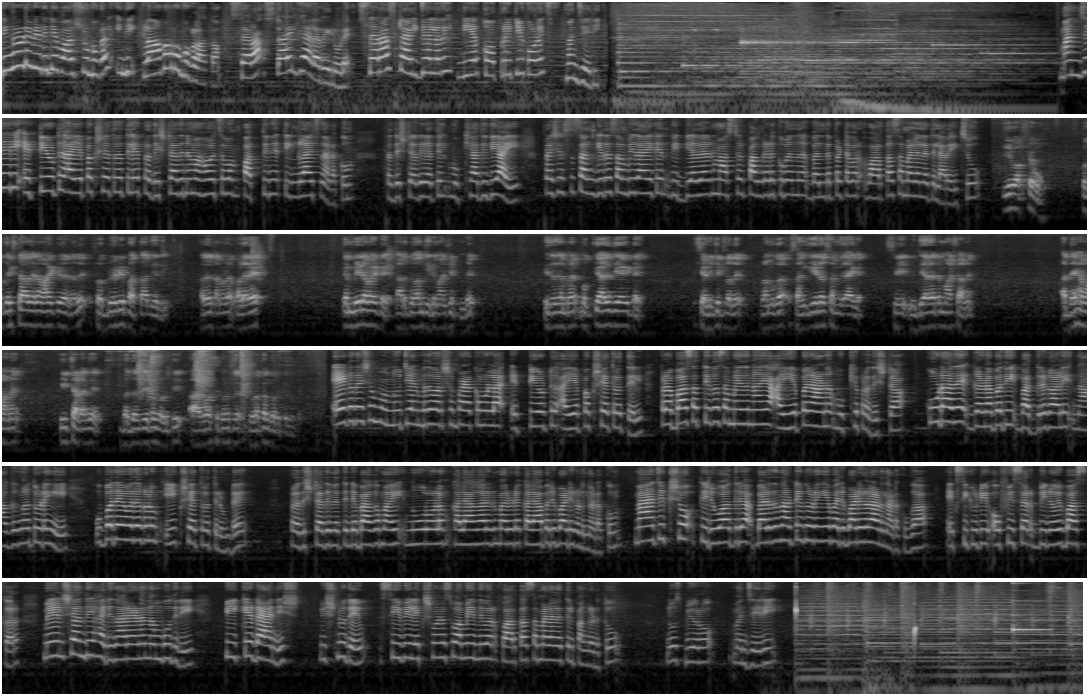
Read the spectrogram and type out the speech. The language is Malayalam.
നിങ്ങളുടെ വീടിന്റെ വാഷ്റൂമുകൾ ഇനി ഗ്ലാമർ റൂമുകളാക്കാം. Sera style ഗാലറിയിലൂടെ. Sera style gallery near cooperative college Manjeri. Manjeri എട്ടിയോട്ട് Ayyappa ക്ഷേത്രത്തിലെ പ്രതിഷ്ഠാദിന മഹോത്സവം പത്തിന് തിങ്കളാഴ്ച നടക്കും. പ്രതിഷ്ഠാ ദിനത്തിൽ മുഖ്യാതിഥിയായി പ്രശസ്ത സംഗീത സംവിധായകൻ വിദ്യാധരൻ മാസ്റ്റർ പങ്കെടുക്കുമെന്ന് ബന്ധപ്പെട്ടവർ വാർത്താ സമ്മേളനത്തിൽ അറിയിച്ചു. ഈ വർഷവും പ്രതിഷ്ഠാ ദിനമായിട്ട് വരുന്നത് ഫെബ്രുവരി പത്താം തീയതി. അത് നമ്മൾ വളരെ ഗംഭീരമായിട്ട് നടത്തുവാൻ തീരുമാനിച്ചിട്ടുണ്ട്. ഇതിൽ നമ്മൾ മുഖ്യാതിഥിയായിട്ട് ക്ഷണിച്ചിട്ടുള്ളത് പ്രമുഖ സംഗീത സംവിധായകൻ ശ്രീ വിദ്യാധരൻ മാഷാണ്. അദ്ദേഹമാണ് ഈ ചടങ്ങ് ഭദ്രദീപം കൊടുത്ത് ആഘോഷങ്ങൾക്ക് തുടക്കം കുറിക്കുന്നത്. ഏകദേശം മുന്നൂറ്റി അൻപത് വർഷം പഴക്കമുള്ള എട്ടിയോട്ട് അയ്യപ്പ ക്ഷേത്രത്തിൽ പ്രഭാസത്യക സമേതനായ അയ്യപ്പനാണ് മുഖ്യപ്രതിഷ്ഠ കൂടാതെ ഗണപതി ഭദ്രകാളി നാഗങ്ങൾ തുടങ്ങി ഉപദേവതകളും ഈ ക്ഷേത്രത്തിലുണ്ട്. പ്രതിഷ്ഠാ ദിനത്തിന്റെ ഭാഗമായി നൂറോളം കലാകാരന്മാരുടെ കലാപരിപാടികൾ നടക്കും. മാജിക് ഷോ തിരുവാതിര ഭരതനാട്യം തുടങ്ങിയ പരിപാടികളാണ് നടക്കുക. എക്സിക്യൂട്ടീവ് ഓഫീസർ ബിനോയ് ഭാസ്കർ മേൽശാന്തി Harinarayanan Namboothiri P K Danish Vishnudev C V Lakshmanaswamy എന്നിവർ വാർത്താസമ്മേളനത്തിൽ പങ്കെടുത്തു. News bureau Manjeri.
